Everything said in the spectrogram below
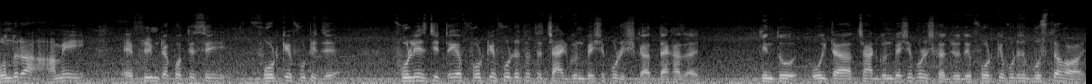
বন্ধুরা, আমি এই ফিল্মটা করতেছি ফোর কে ফুটেজে ফুল এইচডি থেকে ফোর কে ফুটেজ হচ্ছে চার গুণ বেশি পরিষ্কার দেখা যায়। কিন্তু ওইটা চার গুণ বেশি পরিষ্কার যদি ফোর কে ফুটেজ বুঝতে হয়,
